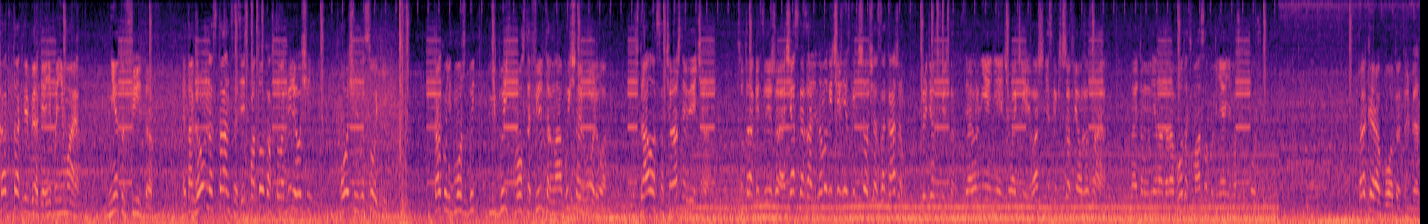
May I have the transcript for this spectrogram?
Как так, ребят? Я не понимаю. Нету фильтров. Это огромная станция. Здесь поток автомобилей очень, очень высокий. Как у них может быть не быть просто фильтр на обычную Volvo? Ждала со вчерашнего вечера. С утра, говорит, заезжаю. А сейчас сказали, ну мы говорит, через несколько часов сейчас закажем, придет фильтр. Я говорю, не-не, чуваки, ваши несколько часов я уже знаю. Поэтому мне надо работать, масло поменяю немножко позже. Так и работают, ребят.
